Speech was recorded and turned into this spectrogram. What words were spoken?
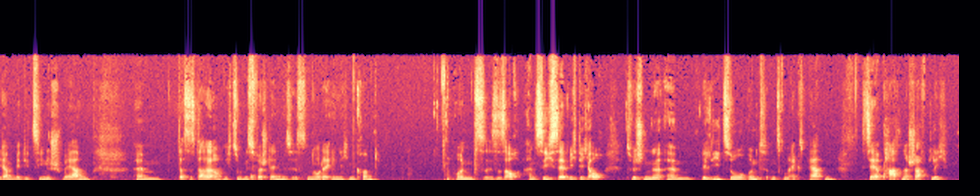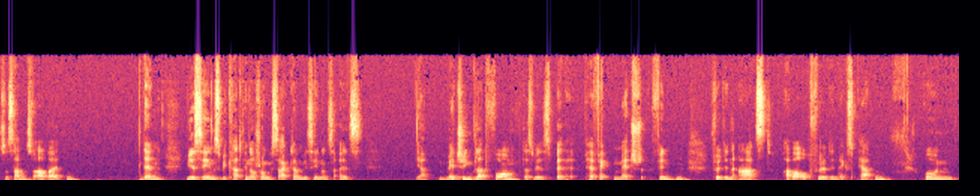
ja, medizinisch Werben, ähm, dass es da auch nicht zu Missverständnissen oder ähnlichem kommt. Und es ist auch an sich sehr wichtig, auch zwischen ähm, Belizo und unserem Experten sehr partnerschaftlich zusammenzuarbeiten. Denn wir sehen es, wie Katrin auch schon gesagt haben, wir sehen uns als ja, Matching-Plattform, dass wir das perfekte Match finden für den Arzt, aber auch für den Experten. Und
